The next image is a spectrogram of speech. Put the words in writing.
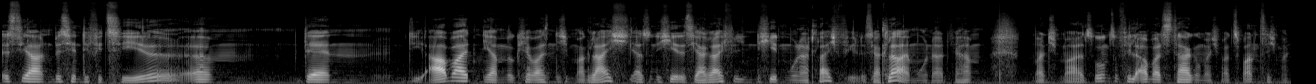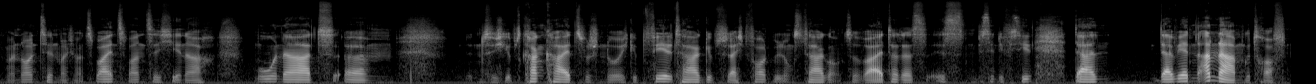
Ist ja ein bisschen diffizil, ähm, denn die arbeiten ja möglicherweise nicht immer gleich, also nicht jedes Jahr gleich viel, nicht jeden Monat gleich viel. Ist ja klar im Monat. Wir haben manchmal so und so viele Arbeitstage, manchmal 20, manchmal 19, manchmal 22, je nach Monat. Ähm, natürlich gibt es Krankheit zwischendurch, gibt Fehltage, gibt es vielleicht Fortbildungstage und so weiter. Das ist ein bisschen diffizil. Dann, da werden Annahmen getroffen.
